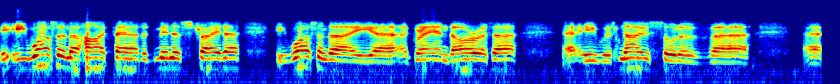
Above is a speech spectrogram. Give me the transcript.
He, he wasn't a high-powered administrator. He wasn't a, uh, a grand orator. Uh, he was no sort of uh, uh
